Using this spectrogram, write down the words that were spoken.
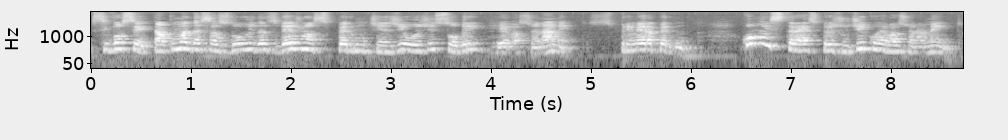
se você está com uma dessas dúvidas, vejam as perguntinhas de hoje sobre relacionamentos. Primeira pergunta: Como o estresse prejudica o relacionamento?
